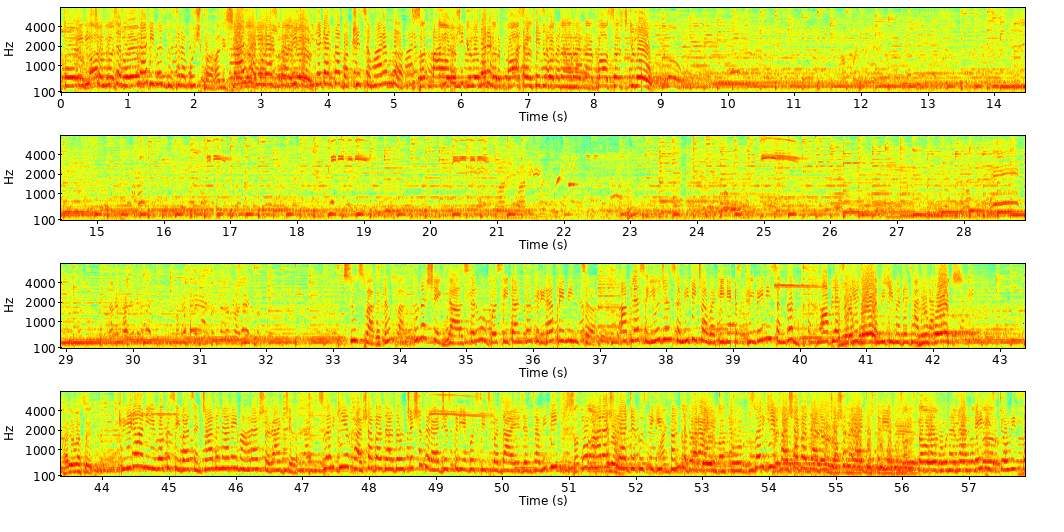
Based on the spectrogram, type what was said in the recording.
तेवीस चोवीसचा. दुसरा दिवस दुसरा पुष्प. काल झालेल्या स्पर्धेच्या. विजेत्यांचा बक्षीस समारंभ. पारितोषिक किलो वितरण इथे संपन्न होणार आहे सुस्वागतम पुनश्च एकदा सर्व उपस्थितांचं क्रीडाप्रेमींचं आपल्या संयोजन समितीच्या वतीने आज त्रिवेणी संगम आपल्या संयोजन समितीमध्ये झालेला खाली बसायचं क्रीडा आणि युवक सेवा संचालनालय महाराष्ट्र राज्य स्वर्गीय खाशाबा जाधव चषक राज्यस्तरीय कुस्ती स्पर्धा आयोजन समिती व महाराष्ट्र राज्य कुस्तीगीर संघ द्वारा आयोजित स्वर्गीय खाशाबा जाधव चषक राज्यस्तरीय कुस्ती स्पर्धा दोन हजार तेवीस चोवीस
